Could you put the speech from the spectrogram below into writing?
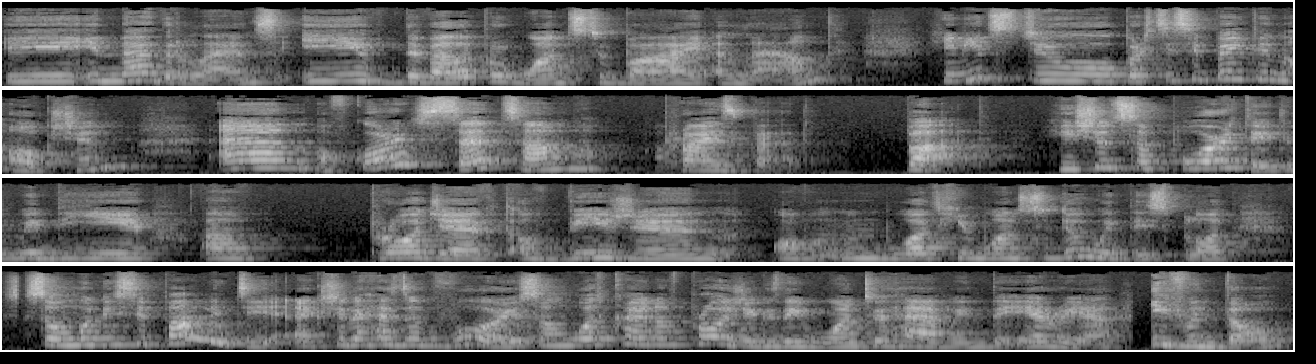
in Netherlands, if developer wants to buy a land, he needs to participate in auction and of course set some price bet. But he should support it with the uh, project of vision of what he wants to do with this plot. So municipality actually has a voice on what kind of projects they want to have in the area, even though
